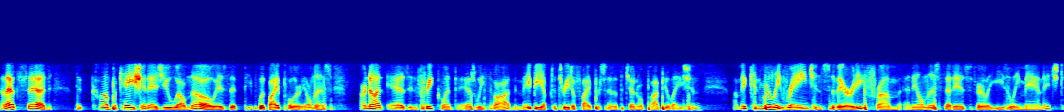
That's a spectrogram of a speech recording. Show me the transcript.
Now, that said, the complication, as you well know, is that people with bipolar illness are not as infrequent as we thought, maybe up to 3 to 5 percent of the general population. Um, it can really range in severity from an illness that is fairly easily managed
